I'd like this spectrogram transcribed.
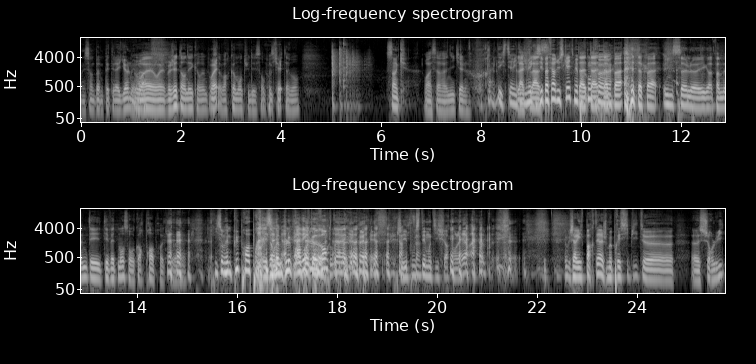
en essayant de pas me péter la gueule, mais Ouais voilà. ouais. Bah, dé quand même pour Ouais. savoir comment tu descends précipitamment. 5. Ouais ça va nickel. la dextérité. La du mec. classe. Il sait pas faire du skate, mais T'as par contre, t'as- euh, t'as pas t'as pas une seule euh, enfin même tes, tes vêtements sont encore propres tu vois. ils sont même plus propres. Ils sont même plus propres Avec le vent que t'as. J'ai épousté mon t-shirt en l'air. Donc j'arrive par terre et je me précipite euh, euh, sur lui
